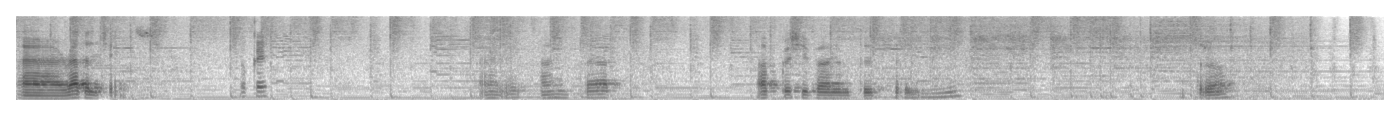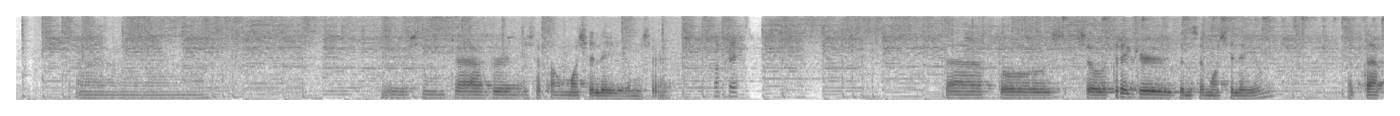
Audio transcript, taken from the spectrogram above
Ah, rattle chains. Okay. Vial to 3. Draw. Ah, using cavern, isa pang mausoleum, sir. Okay. Tapos, so trigger dun sa mausoleum. Attack,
